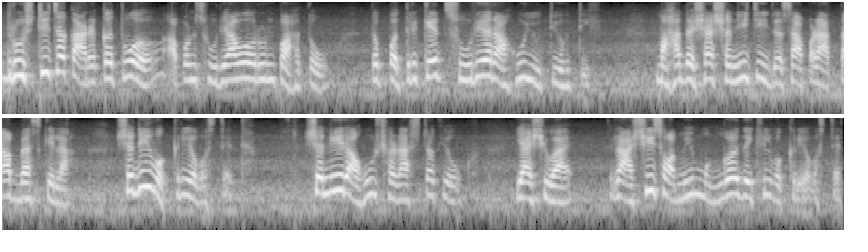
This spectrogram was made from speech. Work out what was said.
दृष्टीचं कारकत्व आपण सूर्यावरून पाहतो तर पत्रिकेत सूर्य राहू युती होती. महादशा शनीची जसं आपण आता अभ्यास केला शनी वक्री अवस्थेत. शनी राहू षडाष्टक योग. याशिवाय राशी स्वामी मंगळ देखील वक्री अवस्थेत.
